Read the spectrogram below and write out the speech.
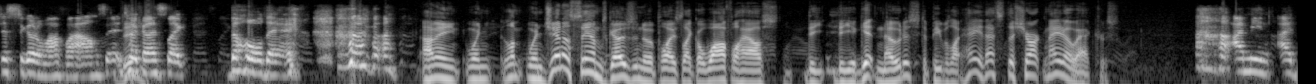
just to go to Waffle House, and it took you? us like the whole day. I mean, when when Jena Sims goes into a place like a Waffle House, do, do you get noticed? Do people like, hey, that's the Sharknado actress? I mean, I,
